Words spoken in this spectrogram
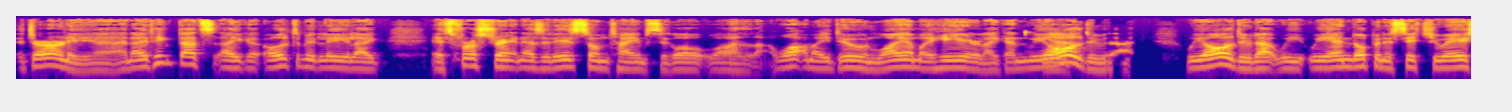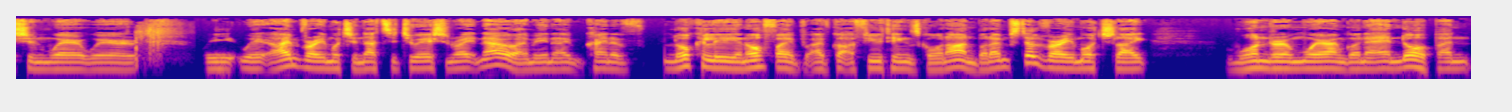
The journey, yeah, and I think that's like ultimately like it's frustrating as it is sometimes to go, well, what am I doing? Why am I here? Like, and we yeah. all do that. We all do that. We we end up in a situation where we're we, we I'm very much in that situation right now. I mean, I'm kind of luckily enough, I've, I've got a few things going on, but I'm still very much like, wondering where I'm going to end up. And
